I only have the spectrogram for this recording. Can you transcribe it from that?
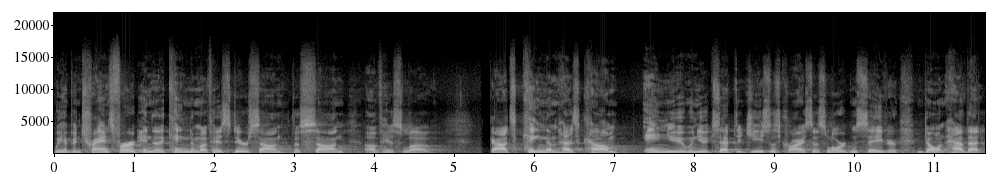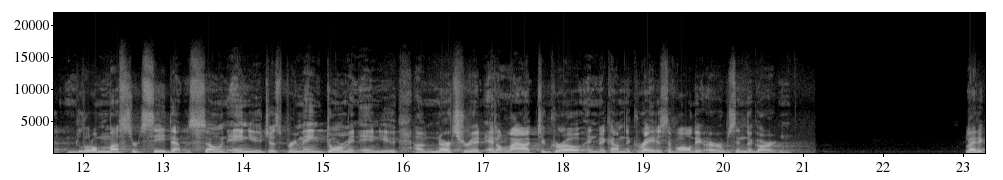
We have been transferred into the kingdom of His dear Son, the Son of His love. God's kingdom has come in you when you accepted Jesus Christ as Lord and Savior. Don't have that little mustard seed that was sown in you just remain dormant in you. Uh, nurture it and allow it to grow and become the greatest of all the herbs in the garden. Let it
